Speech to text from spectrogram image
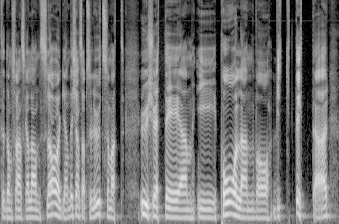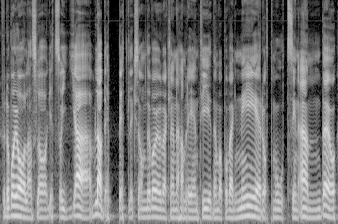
de svenska landslagen. Det känns absolut som att U21-EM i Polen var viktigt där. För då var ju A-landslaget så jävla deppigt liksom. Det var ju verkligen när Hamrén-tiden var på väg neråt mot sin ände. Och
